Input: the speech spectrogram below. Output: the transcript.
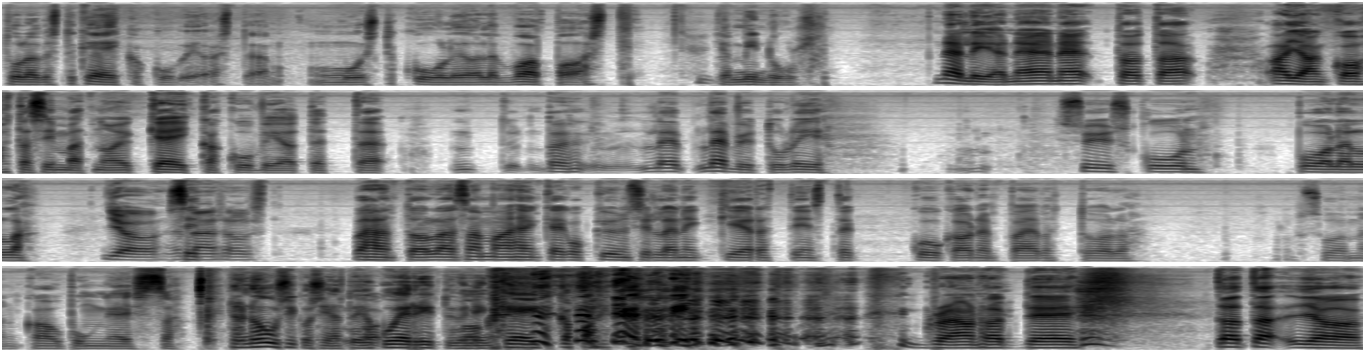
tulevista keikkakuvioista ja muista kuulijoille vapaasti ja minulla ne, ne tota, ajankohtaisimmat noin keikkakuviot, että le, levy tuli syyskuun puolella. Joo, Sitten sellaista. Vähän tuolla samaa henkeä kuin kynsillä, niin kierrettiin sitten kuukauden päivät tuolla Suomen kaupungeissa. No nousiko sieltä joku erityinen keikka? Groundhog Day. Tota, joo,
